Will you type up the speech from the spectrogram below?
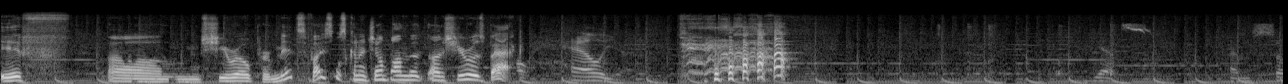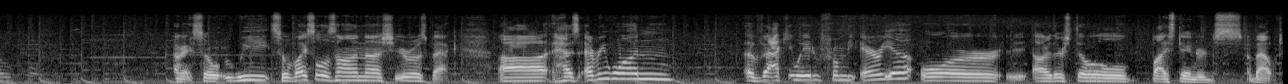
if um, Shiro permits, Visel's gonna jump on the on Shiro's back. Oh hell yeah! yes, I'm so full. Okay, so we so Visel is on uh, Shiro's back. Uh, has everyone evacuated from the area, or are there still bystanders about?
